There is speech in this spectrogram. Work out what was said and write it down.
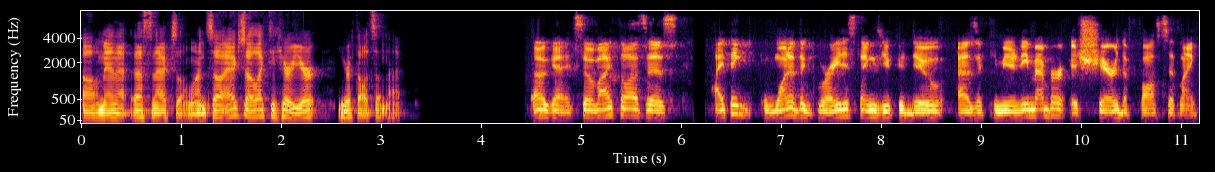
Oh man, that, that's an excellent one. So, actually, I'd like to hear your your thoughts on that. Okay, so my thoughts is I think one of the greatest things you could do as a community member is share the faucet link.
